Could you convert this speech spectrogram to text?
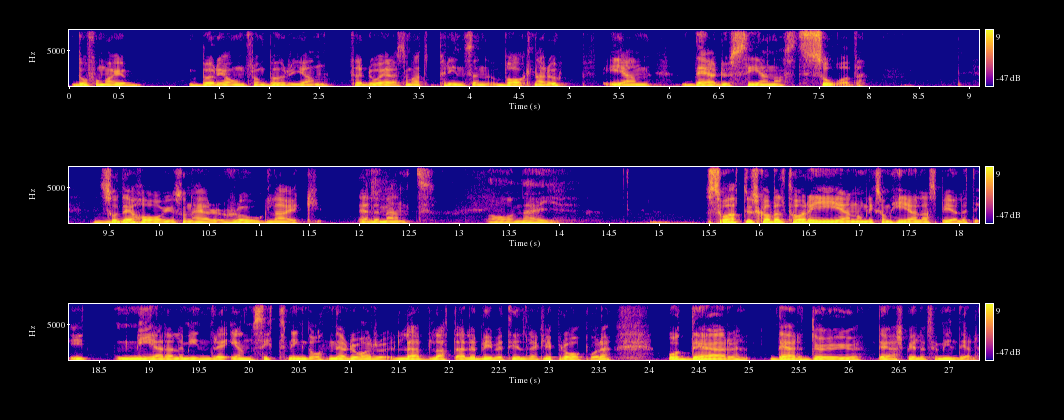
då får man ju börja om från början. För då är det som att prinsen vaknar upp igen där du senast sov. Så det har ju sån här roguelike element. Ja, nej. Så att du ska väl ta dig igenom liksom hela spelet i mer eller mindre en sittning då. När du har levlat eller blivit tillräckligt bra på det. Och där, där dör ju det här spelet för min del.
